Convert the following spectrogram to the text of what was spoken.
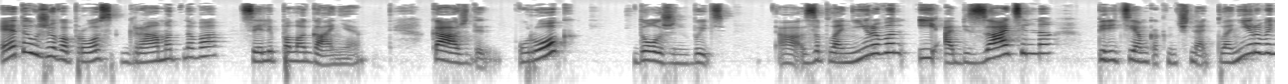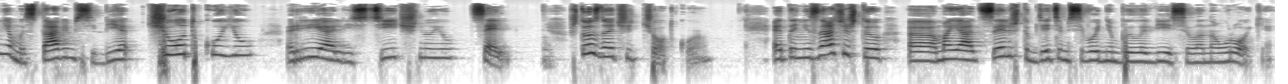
Это уже вопрос грамотного целеполагания. Каждый урок должен быть а, запланирован и обязательно перед тем, как начинать планирование, мы ставим себе четкую, реалистичную цель. Что значит четкую? Это не значит, что э, моя цель, чтобы детям сегодня было весело на уроке.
